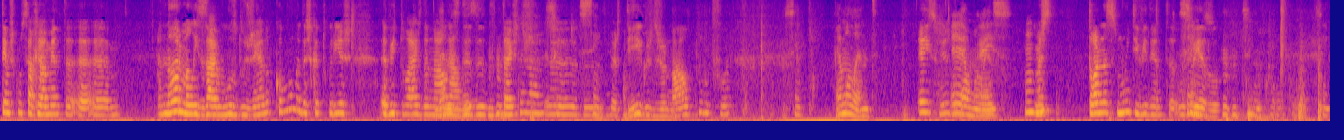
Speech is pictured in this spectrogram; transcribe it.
temos que começar realmente a, a- a normalizar o uso do género como uma das categorias habituais de análise, de- análise. De, de Uhum. textos, De análise, de sim. artigos, de jornal, tudo o que for. Sim. É uma lente. É isso mesmo. É uma é lente. isso. Uhum. Mas torna-se muito evidente o Sim. peso. Uhum. Sim. Sim.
